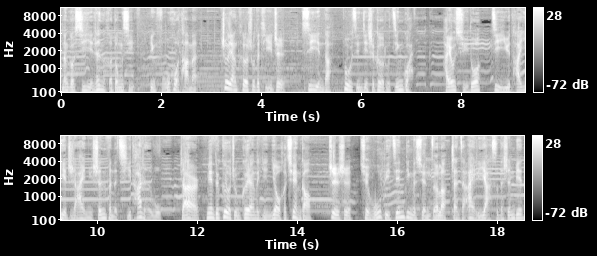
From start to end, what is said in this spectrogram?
能够吸引任何东西并俘获他们。这样特殊的体质，吸引的不仅仅是各路精怪，还有许多觊觎她夜之爱女身份的其他人物。然而，面对各种各样的引诱和劝告，智士却无比坚定地选择了站在艾利亚斯的身边。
